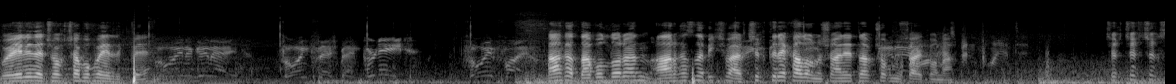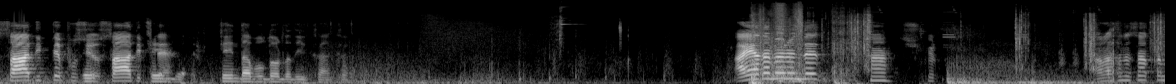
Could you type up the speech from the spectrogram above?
Fire in eli de çok çabuk verdik be. Kanka double door'un arkasında bir kişi var. Çık direkt al onu. Şu an etraf çok müsait ona. Çık çık çık. Sağ dipte pusuyor. Sağ dipte. Hüseyin, Hüseyin double door'da değil kanka. Ay adam önünde. Ha şükür. Anasını sattım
